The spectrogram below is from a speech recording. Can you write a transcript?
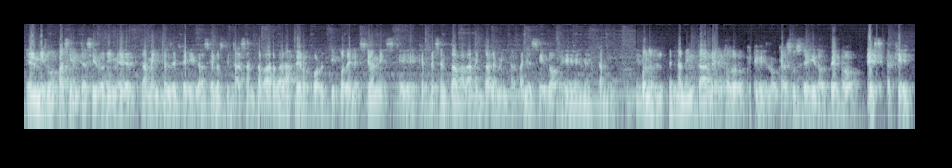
El mismo paciente ha sido inmediatamente referido hacia el Hospital Santa Bárbara, pero por el tipo de lesiones que, presentaba, lamentablemente ha fallecido en el camino. Bueno, es lamentable todo lo que, lo que ha sucedido, pero es que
